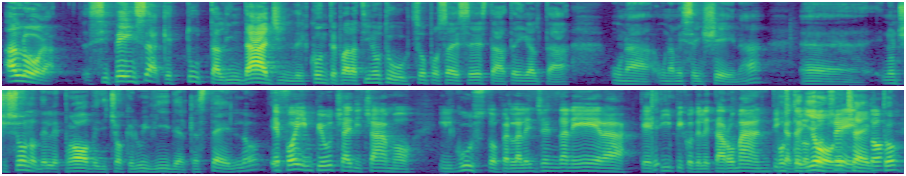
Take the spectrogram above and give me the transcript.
Allora si pensa che tutta l'indagine del conte palatino Turzo possa essere stata in realtà una, una messa in scena. eh, non ci sono delle prove di ciò che lui vide al castello. E poi in più c'è, diciamo, il gusto per la leggenda nera che è Che- tipico dell'età romantica dell'Ottocento, certo.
